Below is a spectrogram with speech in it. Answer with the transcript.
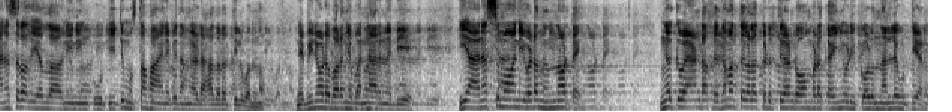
അനസ് അലി അള്ളാഹുനെയും കൂട്ടിയിട്ട് മുസ്തഫ നബി തങ്ങളുടെ ഹദറത്തിൽ വന്നു. നബിനോട് പറഞ്ഞു പൊന്നാര നബിയെ ഈ അനസ് മോൻ ഇവിടെ നിന്നോട്ടെ. നിങ്ങൾക്ക് വേണ്ട ഹിദമത്തുകളൊക്കെ എടുത്തുകൊണ്ട് ഓമ്പടെ കഴിഞ്ഞുപിടിക്കോളും നല്ല കുട്ടിയാണ്.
